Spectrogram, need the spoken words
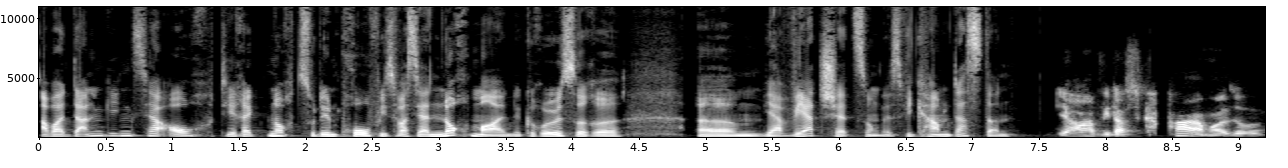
aber dann ging es ja auch direkt noch zu den Profis, was ja nochmal eine größere ähm, ja, Wertschätzung ist. Wie kam das dann? Ja, wie das kam. Also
